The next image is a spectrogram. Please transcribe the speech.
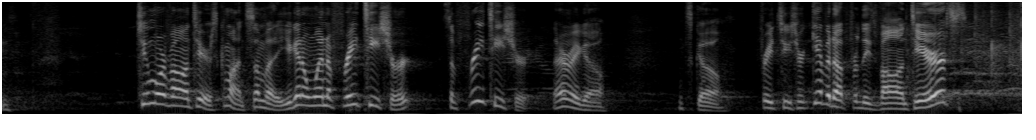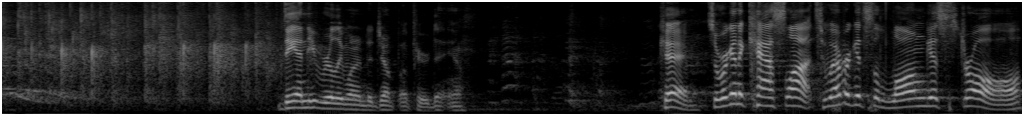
Two more volunteers. Come on, somebody. You're going to win a free t shirt. It's a free t shirt. There we go. Let's go. Free t shirt. Give it up for these volunteers. Dan, you really wanted to jump up here, didn't you? Okay, so we're going to cast lots. Whoever gets the longest straw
